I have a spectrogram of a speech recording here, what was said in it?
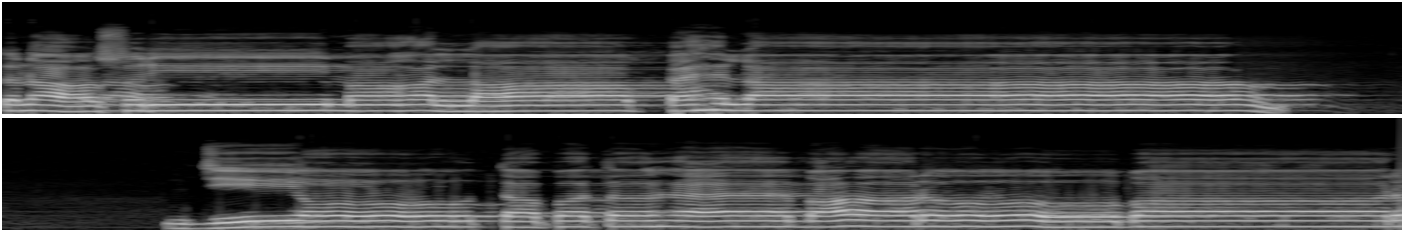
ਤਨਾਸਰੀ ਮਹੱਲਾ ਪਹਿਲਾ। ਜੀਉ ਤਪਤ ਹੈ ਬਾਰੋ ਬਾਰ।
